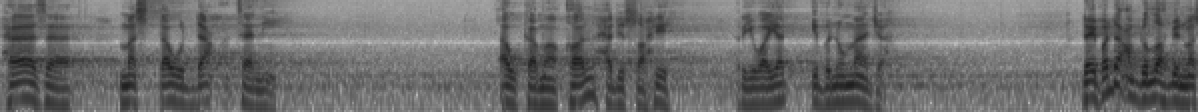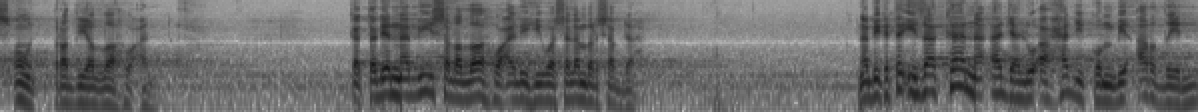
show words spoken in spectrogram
هذا ما استودعتني أو كما قال حديث صحيح. riwayat Ibnu Majah. Daripada Abdullah bin Mas'ud radhiyallahu an. Kata dia Nabi sallallahu alaihi wasallam bersabda Nabi kata iza kana ajalu ahadikum bi ardin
